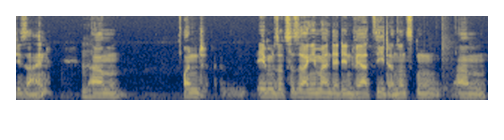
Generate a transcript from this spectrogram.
Design. Mhm. Ähm, und eben sozusagen jemand, der den Wert sieht. Ansonsten, ähm,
